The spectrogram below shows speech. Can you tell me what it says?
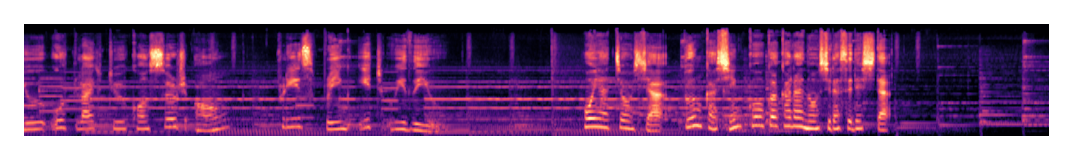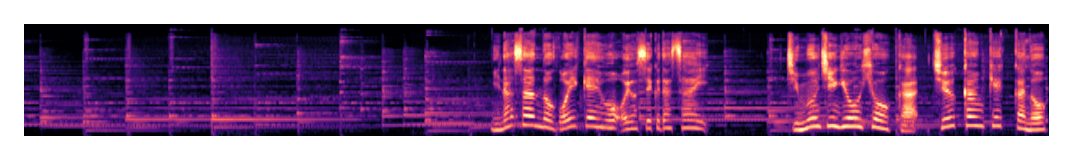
you would like to consult on, please bring it with you. 本屋庁舎文化振興課からのお知らせでした。皆さんのご意見をお寄せください。事務事業評価中間結果の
